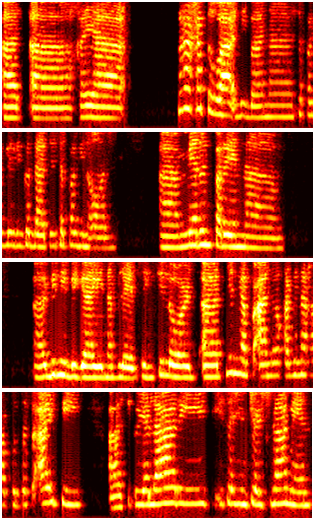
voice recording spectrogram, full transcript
At uh, kaya, nakakatuwa, di ba, na sa paglilingkod dati sa Panginoon, uh, meron pa rin na uh, binibigay na blessing si Lord. At yun nga, paano kami nakapunta sa IT, uh, si Kuya Larry, isa yung church namin,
